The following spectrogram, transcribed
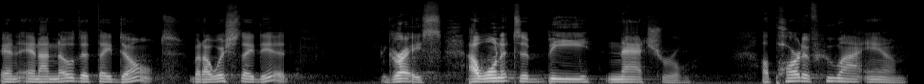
And and I know that they don't, but I wish they did. Grace, I want it to be natural, a part of who I am.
